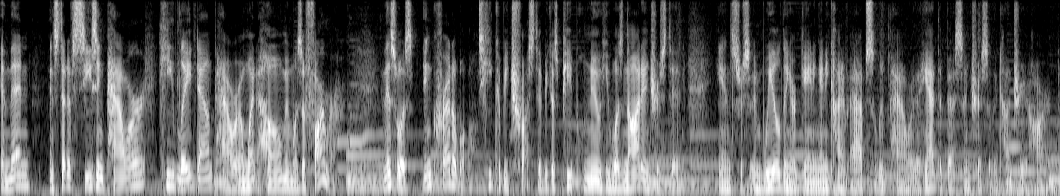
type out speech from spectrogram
And then instead of seizing power, he laid down power and went home and was a farmer. And this was incredible. He could be trusted because people knew he was not interested in, in wielding or gaining any kind of absolute power, that he had the best interests of the country at heart.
